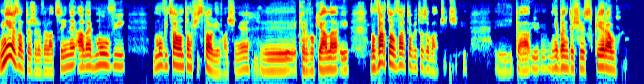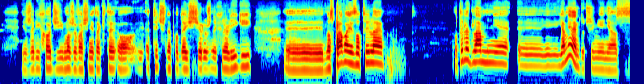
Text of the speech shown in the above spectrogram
nie jest on też rewelacyjny, ale mówi, mówi całą tą historię właśnie yy, Kerwokiana i no warto, warto by to zobaczyć. I, nie będę się spierał jeżeli chodzi może właśnie tak te, o etyczne podejście różnych religii. Yy, no sprawa jest o tyle, o tyle dla mnie, yy, ja miałem do czynienia z,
